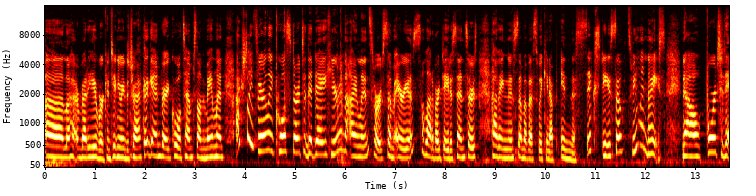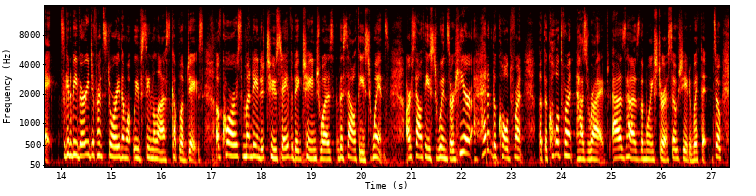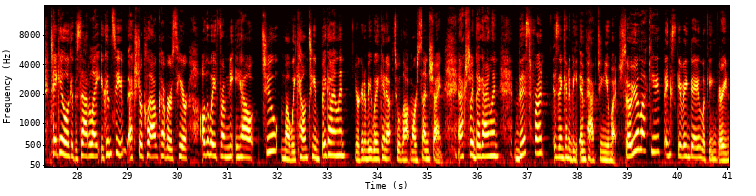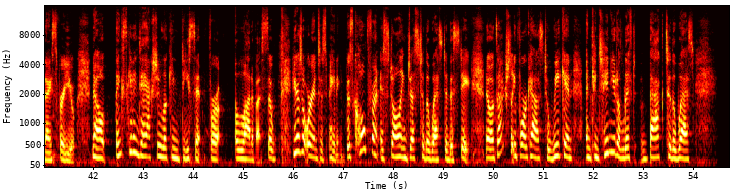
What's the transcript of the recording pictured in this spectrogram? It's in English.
Uh, aloha, everybody. We're continuing to track again. Very cool temps on the mainland. Actually, fairly cool start to the day here in the islands for some areas. A lot of our data sensors having some of us waking up in the 60s, so it's feeling nice. Now, for today, it's going to be a very different story than what we've seen the last couple of days. Of course, Monday into Tuesday, the big change was the southeast winds. Our southeast winds are here ahead of the cold front, but the cold front has arrived, as has the moisture associated with it. So taking a look at the satellite, you can see extra cloud covers here all the way from Ni'ihau to Maui County, Big Island. You're going to be waking up to a lot more sunshine. Actually, Big Island, this front isn't going to be impacting you much. So you're lucky. Thanksgiving Day looking very nice for you. Now, Thanksgiving Day actually looking decent for a lot of us. So here's what we're anticipating. This cold front is stalling just to the west of the state. Now, it's actually forecast to weaken and continue to lift back to the west.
